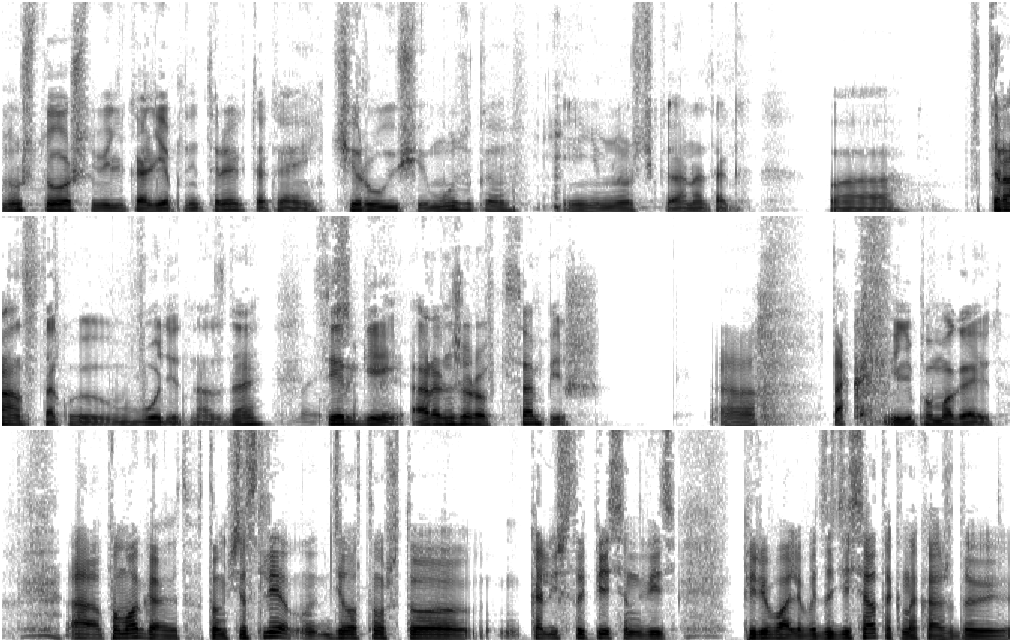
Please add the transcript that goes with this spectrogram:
Ну что ж, великолепный трек, такая чарующая музыка, и немножечко она так а, в транс такой вводит нас, да? Да, Сергей, аранжировки сам пишешь? Э, Так, Или помогают? А, помогают в том числе. Дело в том, что количество песен ведь переваливает за десяток на каждый,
